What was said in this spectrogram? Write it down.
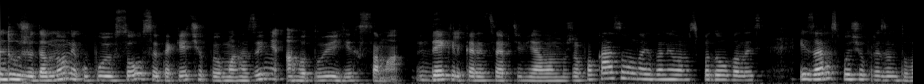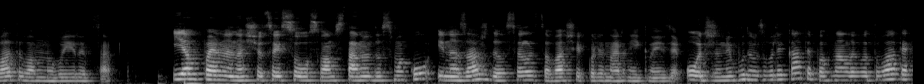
дуже давно не купую соуси та кетчупи в магазині, а готую їх сама. Декілька рецептів я вам вже показувала, і вони вам сподобались. І зараз хочу презентувати вам новий рецепт. Я впевнена, що цей соус вам стане до смаку і назавжди оселиться в вашій кулінарній книзі. Отже, не будемо зволікати, погнали готувати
